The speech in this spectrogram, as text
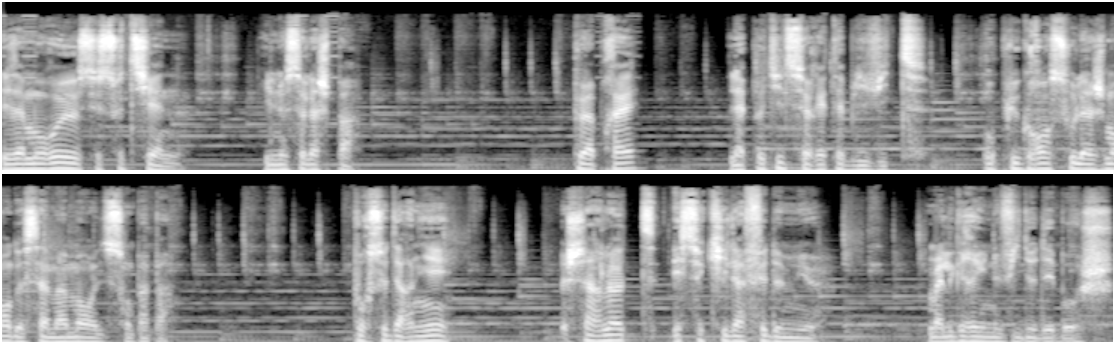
Les amoureux se soutiennent, ils ne se lâchent pas. Peu après, la petite se rétablit vite, au plus grand soulagement de sa maman et de son papa. Pour ce dernier, Charlotte est ce qu'il a fait de mieux, malgré une vie de débauche.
